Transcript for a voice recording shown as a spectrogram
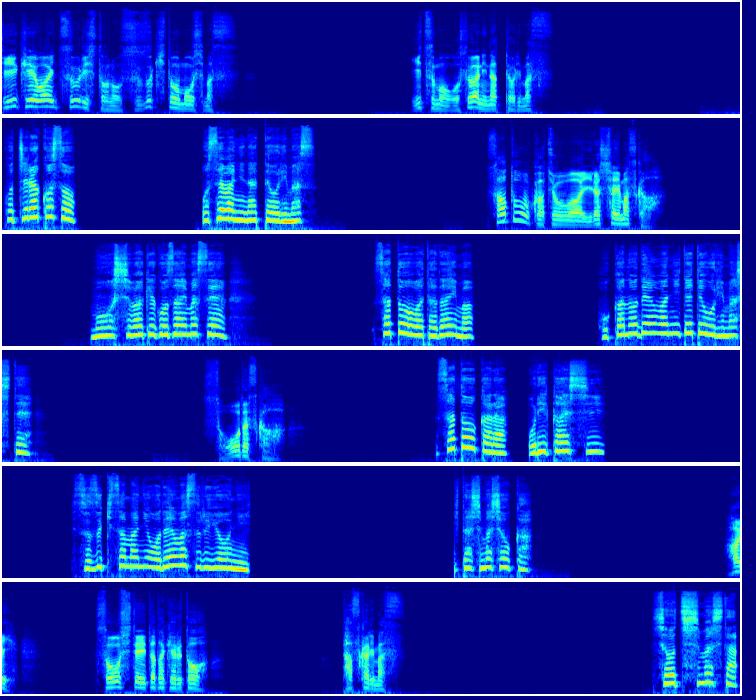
TKY ツーリストの鈴木と申します。いつもお世話になっております。こちらこそ、お世話になっております。佐藤課長はいらっしゃいますか？申し訳ございません。佐藤はただいま、他の電話に出ておりまして、そうですか。佐藤から折り返し、鈴木様にお電話するように、いたしましょうか。はいそうしていただけると助かります承知しました。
